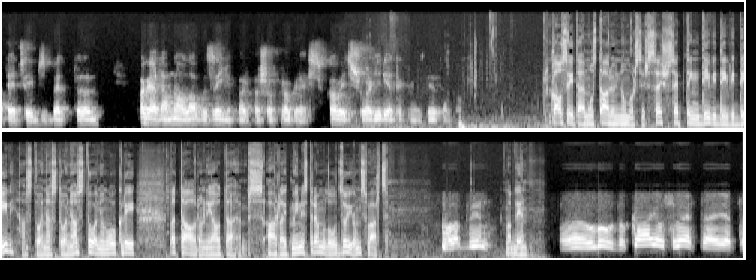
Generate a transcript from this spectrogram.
attiecības. Bet um, pagaidām nav labu ziņu par, par šo progresu. Covid šo ir ietekmējis diezgan labi. Klausītāji mūsu tālruņa numurs ir 6722, 888, un lūk, arī pat tālruņa jautājums. Ārlietu ministram lūdzu jums vārds. Labdien! Labdien. Lūdzu, kā jūs vērtējat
